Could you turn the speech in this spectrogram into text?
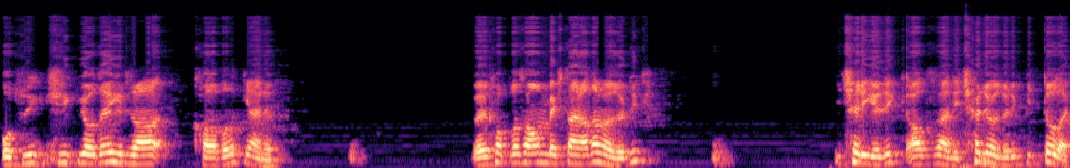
32 kişilik bir odaya girdi daha kalabalık yani. Böyle toplasa 15 tane adam öldürdük. İçeri girdik 6 tane içeri öldürdük bitti olay.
